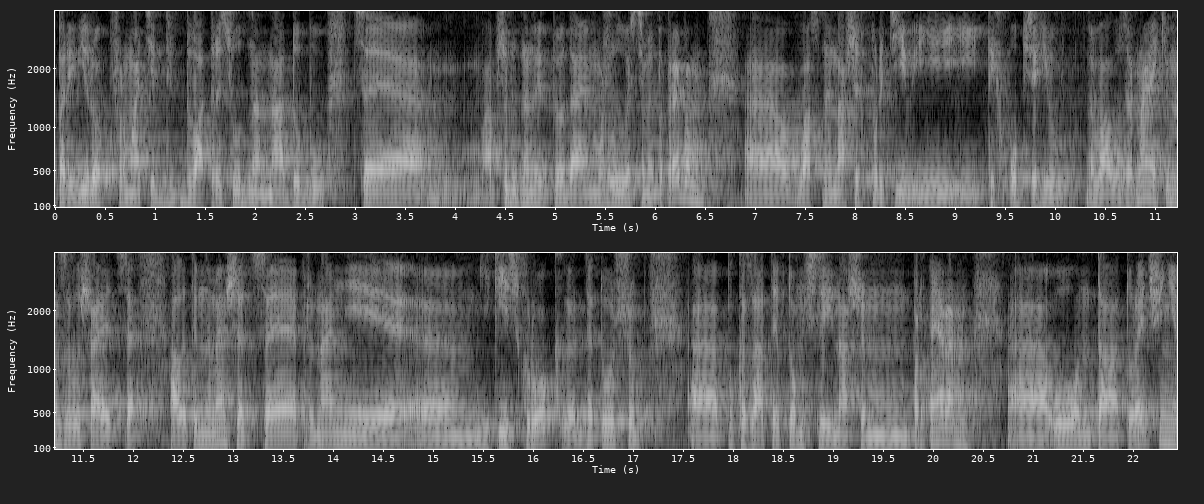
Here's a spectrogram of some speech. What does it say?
перевірок в форматі 2-3 судна на добу. Це абсолютно не відповідає можливостям і потребам власне наших портів і, і тих обсягів валу зерна, які в нас залишаються. Але тим не менше, це принаймні е, якийсь крок для того, щоб е, показати в тому числі і нашим партнерам е, ООН та Туреччині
